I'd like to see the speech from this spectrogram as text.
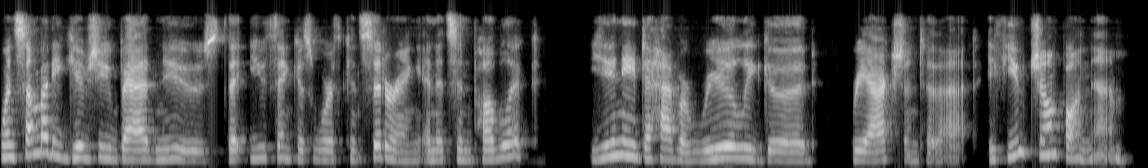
when somebody gives you bad news that you think is worth considering and it's in public, you need to have a really good reaction to that. If you jump on them,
